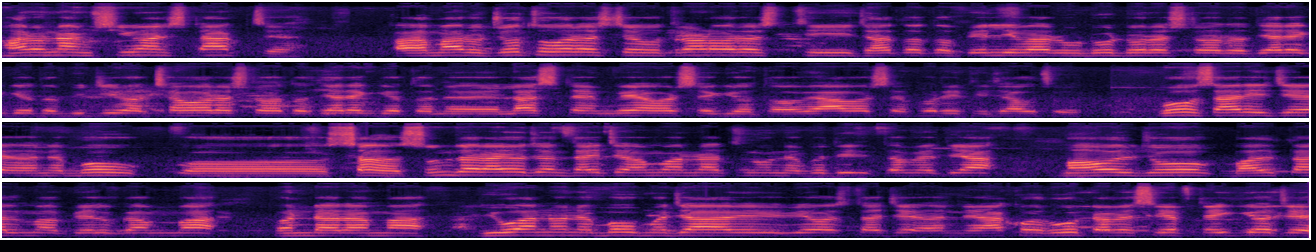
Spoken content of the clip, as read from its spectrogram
મારું નામ શિવાન સ્ટાક છે. આ મારું ચોથું વર્ષ છે, હું ત્રણ વર્ષથી જતો હતો. પહેલી વાર હું દોઢ વર્ષનો હતો, ત્યારે ગયો હતો બીજી વાર છ વર્ષનો હતો, ત્યારે ગયો હતો ને લાસ્ટ ટાઈમ ગયા વર્ષે ગયો હતો હવે આ વર્ષે ફરીથી જાઉં છું. બહુ સારી છે અને બહુ સુંદર આયોજન થાય છે અમરનાથનું ને બધી. તમે ત્યાં માહોલ જો બાલતાલમાં, પહેલગામમાં, ભંડારામાં યુવાનોને બહુ મજા આવે એવી વ્યવસ્થા છે અને આખો રૂટ હવે સેફ થઈ ગયો છે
